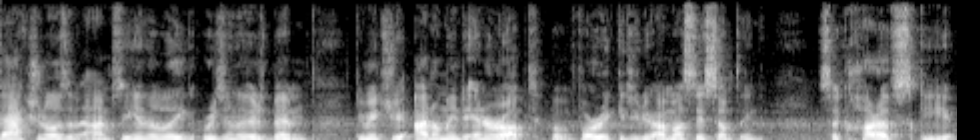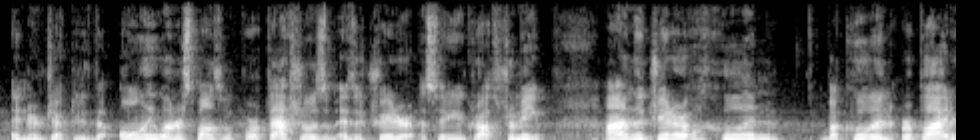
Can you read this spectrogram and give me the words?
factionalism I'm seeing in the league. Recently, there's been Dmitry. I don't mean to interrupt, but before we continue, I must say something. Sakharovsky interjected, the only one responsible for factionalism is a traitor sitting across from me. I'm the traitor, of Bakulin. Bakulin replied,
